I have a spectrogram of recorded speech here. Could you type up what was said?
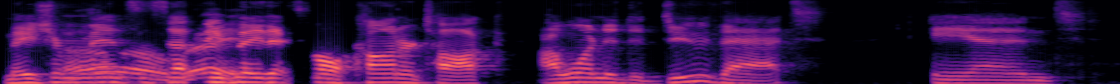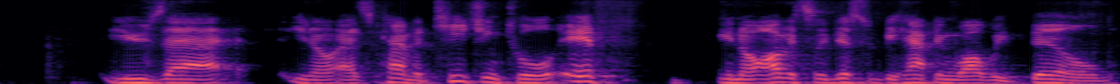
measurements and Oh, stuff right. anybody that saw conner talk i wanted to do that and use that you know as kind of a teaching tool if you know obviously this would be happening while we build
